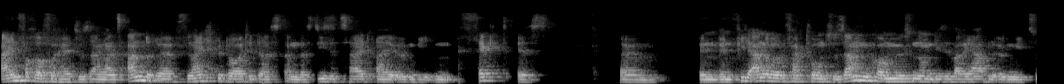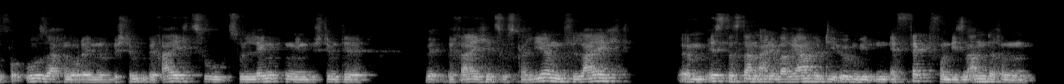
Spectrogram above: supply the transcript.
einfacher vorherzusagen als andere. Vielleicht bedeutet das dann, dass diese Zeitreihe irgendwie ein Effekt ist. Ähm, wenn, wenn viele andere Faktoren zusammenkommen müssen, um diese Variablen irgendwie zu verursachen oder in einen bestimmten Bereich zu, zu lenken, in bestimmte Be Bereiche zu skalieren, vielleicht ähm, ist das dann eine Variable, die irgendwie ein Effekt von diesen anderen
